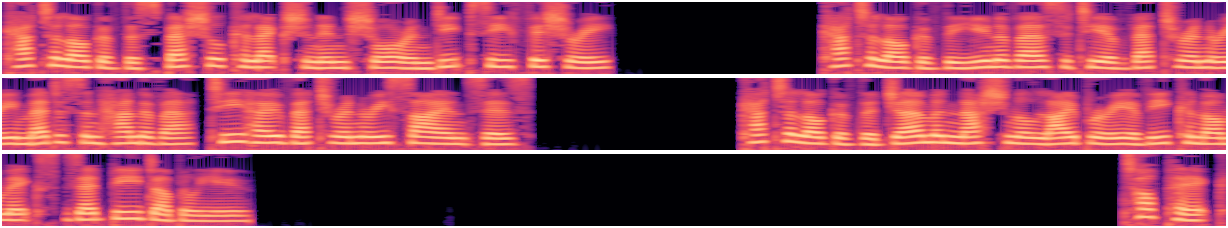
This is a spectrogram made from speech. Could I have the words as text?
Catalogue of the Special Collection Inshore and Deep-Sea Fishery. Catalogue of the University of Veterinary Medicine Hanover TIHO Veterinary Sciences Catalogue of the German National Library of Economics ZBW Topic.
